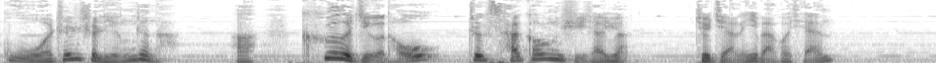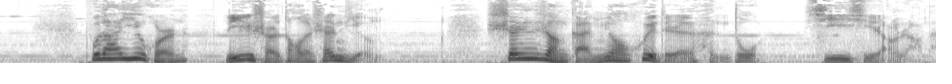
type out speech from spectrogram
果真是灵着呢。啊，磕了几个头，这才刚许下愿，就捡了一百块钱。不大一会儿呢，李婶到了山顶，山上赶庙会的人很多，熙熙攘攘的，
